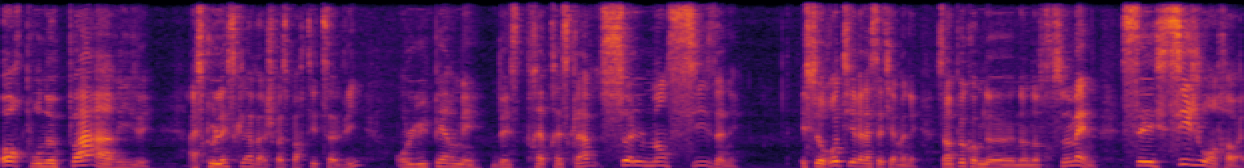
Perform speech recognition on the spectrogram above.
Or, pour ne pas arriver à ce que l'esclavage fasse partie de sa vie, on lui permet d'être être esclave seulement 6 années. Et se retirer la septième année. C'est un peu comme notre semaine. C'est 6 jours en travail.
